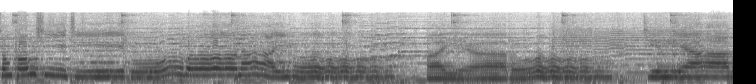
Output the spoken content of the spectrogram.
总讲是一句无奈何，也无，情也无，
